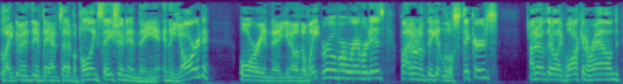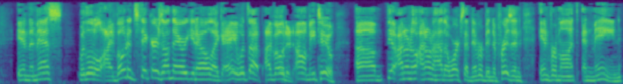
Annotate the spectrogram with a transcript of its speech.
like if they have set up a polling station in the in the yard or in the you know the weight room or wherever it is. But I don't know if they get little stickers. I don't know if they're like walking around in the mess with little I voted stickers on there, you know, like, hey, what's up? I voted. Oh, me too. Um, yeah, I don't know. I don't know how that works. I've never been to prison in Vermont and Maine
